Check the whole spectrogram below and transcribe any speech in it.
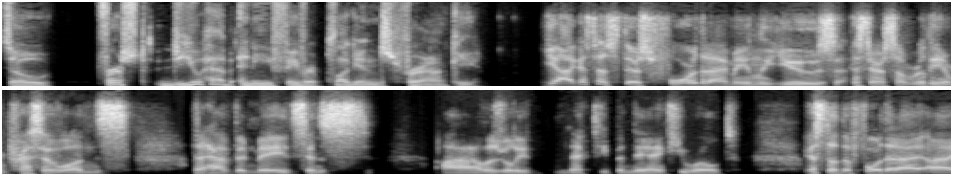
So, first, do you have any favorite plugins for Anki? Yeah, I guess there's, there's four that I mainly use. I guess there are some really impressive ones that have been made since uh, I was really neck deep in the Anki world. I guess the, the four that I, I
